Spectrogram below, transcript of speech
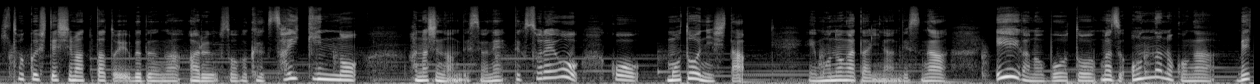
秘匿してしまったという部分があるそう最近の話なんですよね。でそれをこう元にした物語なんですが映画の冒頭まず女の子がベッ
